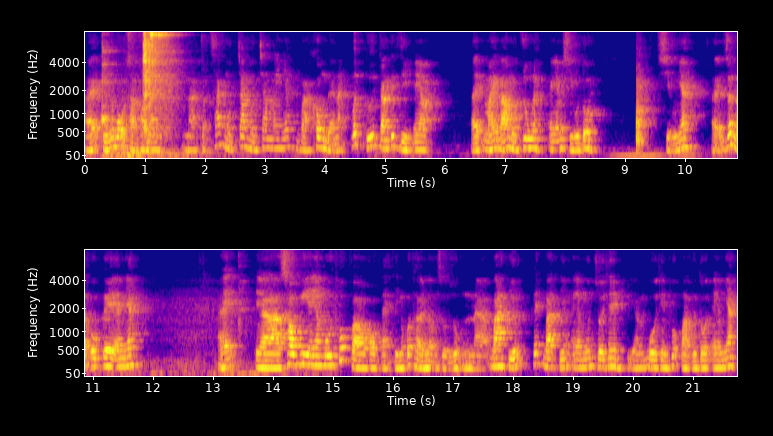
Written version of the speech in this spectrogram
Đấy thì cái bộ sản phẩm này là chuẩn xác 100% anh nhé và không để lại bất cứ trang tích gì anh em ạ. Đấy máy báo một dung đây anh em xỉu tôi. Xỉu nhé. Đấy rất là ok em nhé. Đấy thì à, sau khi anh em bôi thuốc vào hộp này thì nó có thời lượng sử dụng là 3 tiếng hết 3 tiếng anh em muốn chơi thêm thì em bôi thêm thuốc vào cho tôi em nhé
